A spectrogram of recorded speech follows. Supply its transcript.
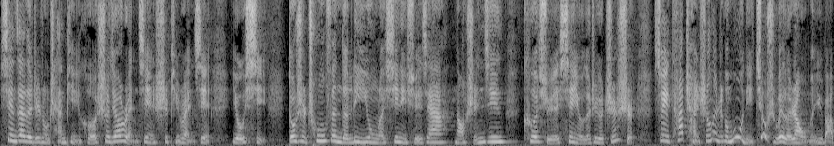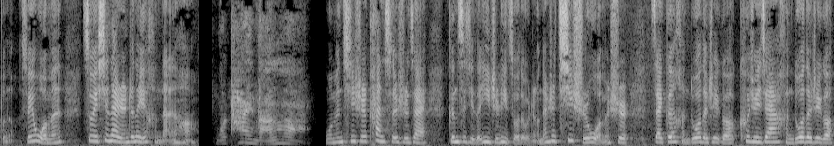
现在的这种产品和社交软件、视频软件、游戏，都是充分的利用了心理学家、脑神经科学现有的这个知识，所以它产生的这个目的就是为了让我们欲罢不能。所以我们作为现代人，真的也很难哈。我太难了。我们其实看似是在跟自己的意志力做斗争，但是其实我们是在跟很多的这个科学家、很多的这个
